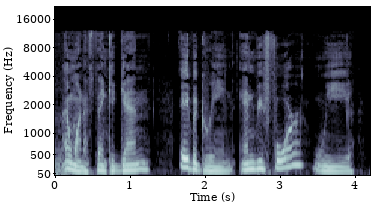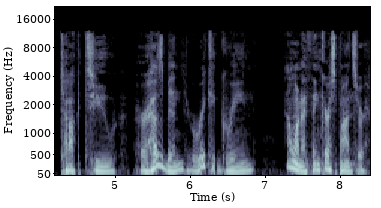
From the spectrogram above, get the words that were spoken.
I want to thank again Ava Green. And before we talk to her husband, Rick Green, I want to thank our sponsor.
